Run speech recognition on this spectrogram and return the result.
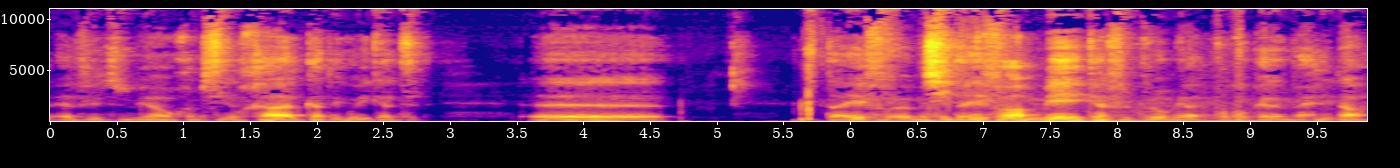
1950 واخا الكاتيجوري كانت آه ضعيف ماشي ضعيفة mais كان في ال premier poteau كان ربح لينا.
